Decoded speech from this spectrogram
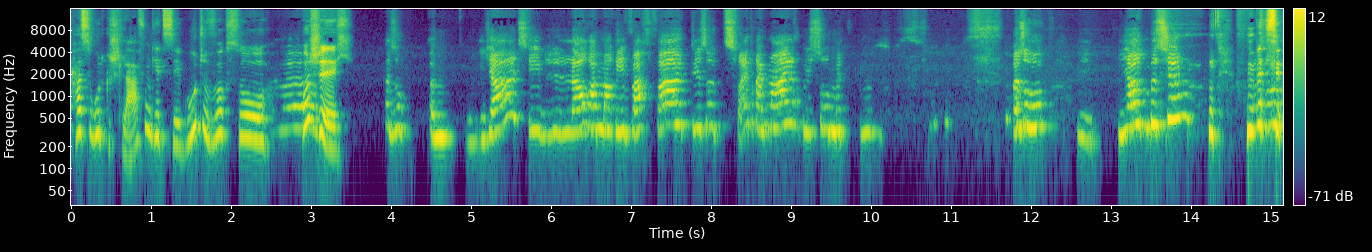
Hast du gut geschlafen? Geht's dir gut? Du wirkst so Äh, huschig. Also, ähm, ja, als die Laura Marie wach war, diese zwei, drei Mal habe ich so mit. Also, ja, ein bisschen. Ein bisschen.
